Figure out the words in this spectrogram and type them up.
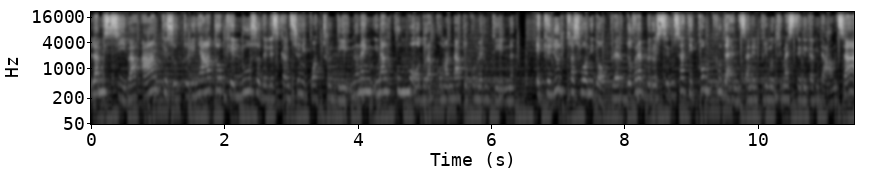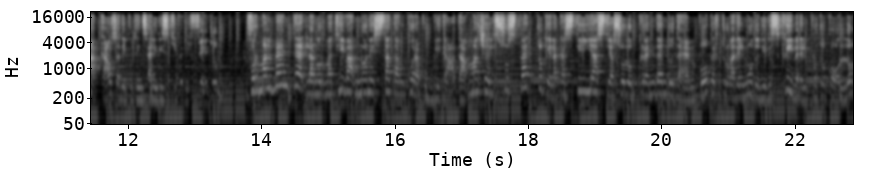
La missiva ha anche sottolineato che l'uso delle scansioni 4D non è in alcun modo raccomandato come routine e che gli ultrasuoni Doppler dovrebbero essere usati con prudenza nel primo trimestre di gravidanza a causa dei potenziali rischi per il feto. Formalmente la normativa non è stata ancora pubblicata, ma c'è il sospetto che la Castiglia stia solo prendendo tempo per trovare il modo di riscrivere il protocollo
